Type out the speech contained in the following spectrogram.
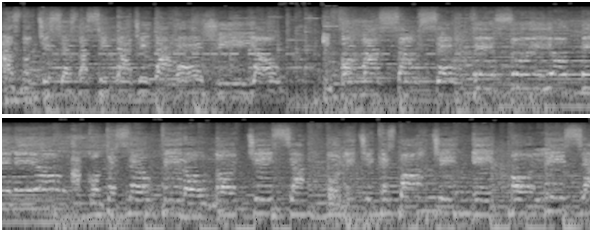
As notícias da cidade e da região. Informação, serviço. Aconteceu, virou notícia. Política, esporte e polícia.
